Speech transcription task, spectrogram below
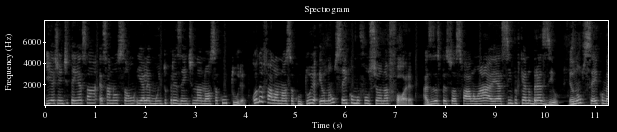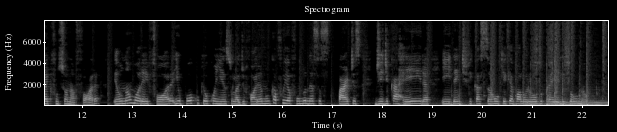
e a gente tem essa, essa noção e ela é muito presente na nossa cultura. Quando eu falo a nossa cultura, eu não sei como funciona fora. Às vezes as pessoas falam, ah, é assim porque é no Brasil. Eu não sei como é que funciona fora. Eu não morei fora e o pouco que eu conheço lá de fora, eu nunca fui a fundo nessas partes de, de carreira e identificação, o que, que é valoroso para eles ou não.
